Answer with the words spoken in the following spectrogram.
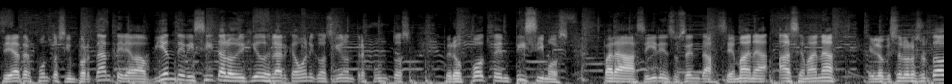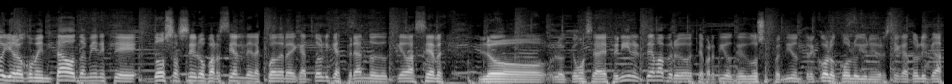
se lleva tres puntos importantes. Le va bien de visita a los dirigidos del Arcabón y consiguieron tres puntos, pero potentísimos para seguir en su senda semana a semana. En lo que son los resultados, ya lo he comentado también este 2 a 0 parcial de la escuadra de Católica, esperando que va a ser lo, que vamos a definir el tema, pero este partido quedó suspendido entre Colo Colo y Universidad Católica.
